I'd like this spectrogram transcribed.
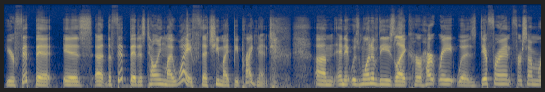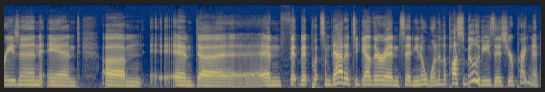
Your Fitbit is uh, the Fitbit is telling my wife that she might be pregnant. um, and it was one of these like her heart rate was different for some reason, and um, and uh, and Fitbit put some data together and said, you know, one of the possibilities is you're pregnant.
